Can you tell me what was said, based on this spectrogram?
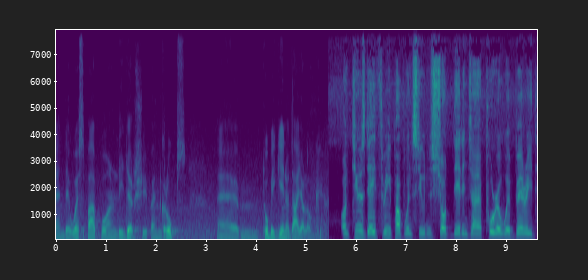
and the West Papuan leadership and groups um, to begin a dialogue. On Tuesday, three Papuan students shot dead in Jayapura were buried.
